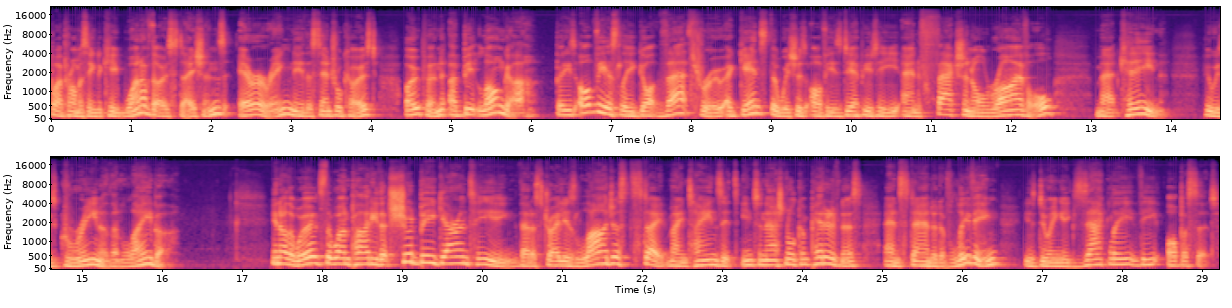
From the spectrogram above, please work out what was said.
by promising to keep one of those stations, Eraring near the Central Coast, open a bit longer. But he's obviously got that through against the wishes of his deputy and factional rival, Matt Kean, who is greener than Labor. In other words, the one party that should be guaranteeing that Australia's largest state maintains its international competitiveness and standard of living is doing exactly the opposite.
